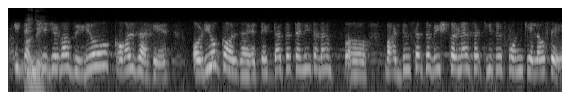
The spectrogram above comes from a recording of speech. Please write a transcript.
की त्यांचे जेव्हा व्हिडिओ कॉल्स आहेत ऑडिओ कॉल्स आहेत एकदा तर त्यांनी त्यांना वाढदिवसाचं विश करण्यासाठी जे फोन केले होते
